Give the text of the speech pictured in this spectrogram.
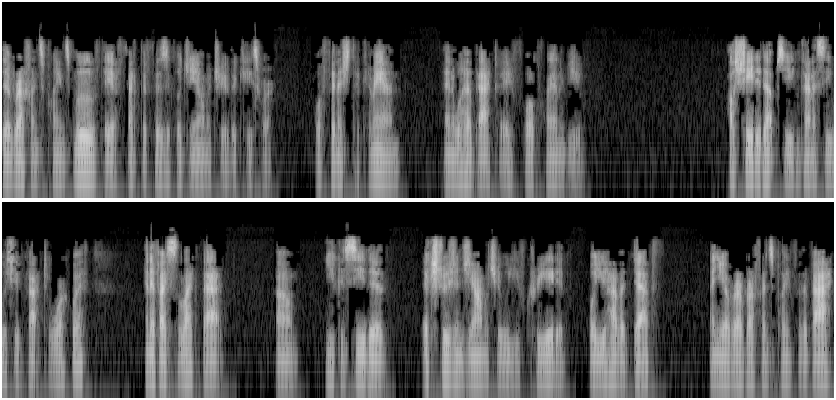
the reference planes move, they affect the physical geometry of the casework. We'll finish the command, and we'll head back to a floor plan view. I'll shade it up so you can kind of see what you've got to work with. And if I select that, um, you can see the extrusion geometry you've created. Well, you have a depth and you have a reference plane for the back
